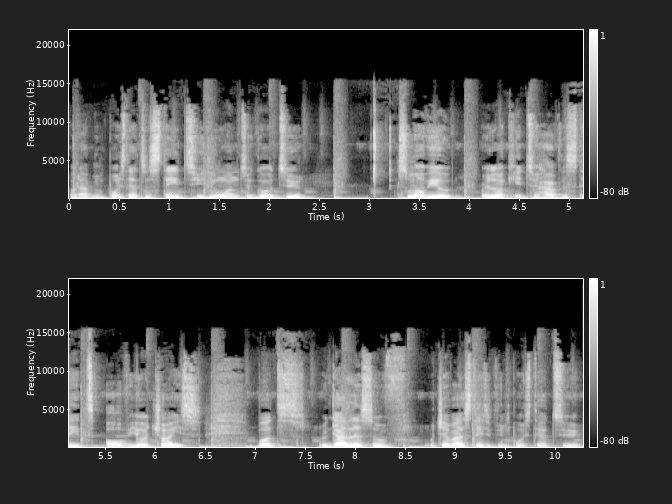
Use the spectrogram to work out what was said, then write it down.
would have been posted to states you didn't want to go to. Some of you were lucky to have the state of your choice. But regardless of whichever state you've been posted to,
